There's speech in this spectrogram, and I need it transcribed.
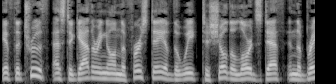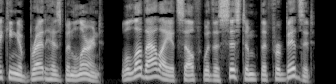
If the truth as to gathering on the first day of the week to show the Lord's death in the breaking of bread has been learned, will love ally itself with a system that forbids it,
